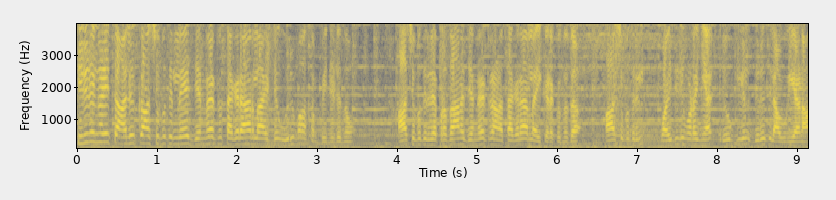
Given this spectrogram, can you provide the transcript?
തിരുരങ്ങാടി താലൂക്ക് ആശുപത്രിയിലെ ജനറേറ്റർ തകരാറിലായിട്ട് ഒരു മാസം പിന്നിടുന്നു. ആശുപത്രിയിലെ പ്രധാന ജനറേറ്ററാണ് തകരാറിലായി കിടക്കുന്നത്. ആശുപത്രിയിൽ വൈദ്യുതി മുടങ്ങിയാൽ രോഗികൾ ദുരിതത്തിലാവുകയാണ്.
